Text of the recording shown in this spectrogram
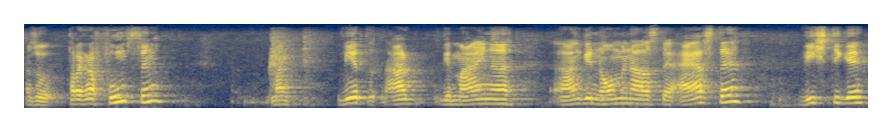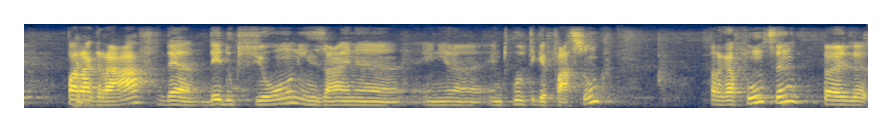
Also Paragraph 15 man wird allgemein angenommen als der erste wichtige Paragraph der Deduktion in, seine, in ihrer endgültigen Fassung. Paragraph 15, weil,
